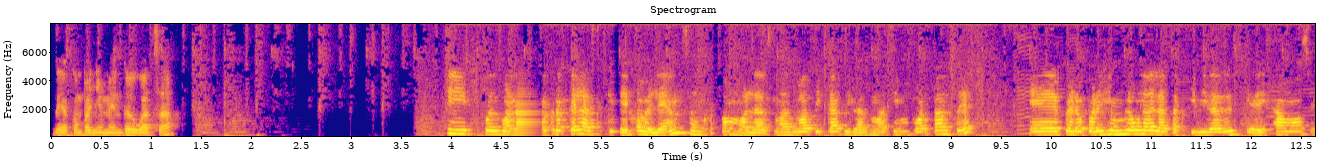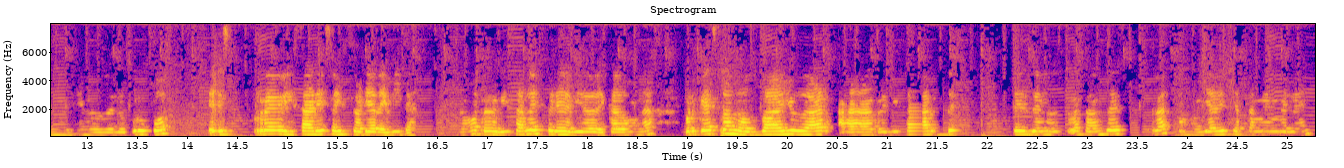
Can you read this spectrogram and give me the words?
de acompañamiento de WhatsApp? Sí, pues bueno, creo que las que dijo Belén son como las más básicas y las más importantes. Eh, pero, por ejemplo, una de las actividades que dejamos en, en los de los grupos es revisar esa historia de vida, ¿no? Revisar la historia de vida de cada una, porque esto nos va a ayudar a revisar desde nuestras ancestras, como ya decía también Belén,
